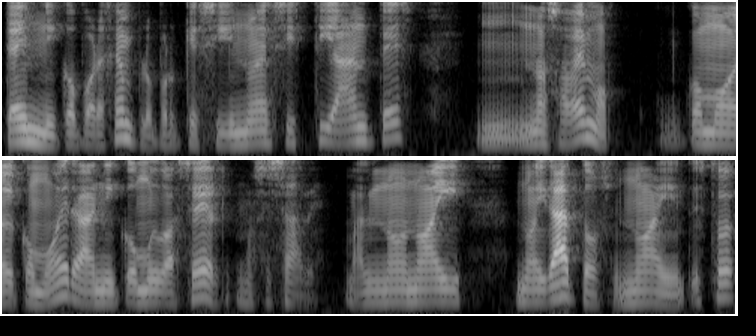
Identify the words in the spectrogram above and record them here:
técnico, por ejemplo, porque si no existía antes, mm, no sabemos cómo, cómo, era ni cómo iba a ser, no se sabe, ¿vale? No, no hay no hay datos, no hay esto,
